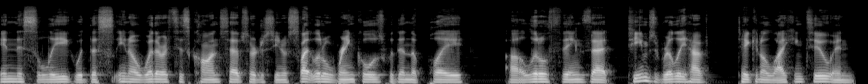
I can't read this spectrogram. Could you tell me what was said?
in this league with this, you know, whether it's his concepts or just, you know, slight little wrinkles within the play, uh, little things that teams really have taken a liking to and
